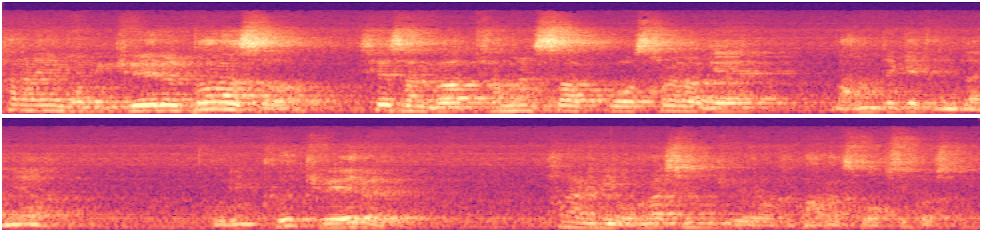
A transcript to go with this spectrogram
하나님의 몸이 교회를 떠나서 세상과 담을 쌓고 살아가게 만들게 된다면 우리는 그 교회를 하나님이 원하시는 교회라고 말할 수 없을 것입니다.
